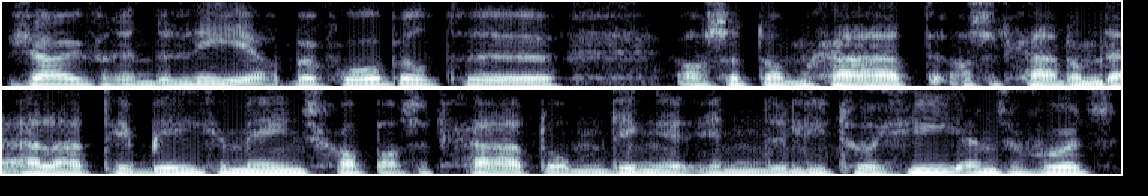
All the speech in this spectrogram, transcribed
zuiver in de leer? Bijvoorbeeld eh, als, het om gaat, als het gaat om de LHTB-gemeenschap, als het gaat om dingen in de liturgie enzovoorts.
